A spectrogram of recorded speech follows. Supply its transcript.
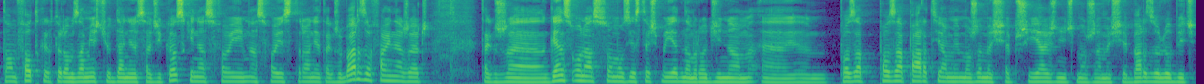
tą fotkę, którą zamieścił Daniel Sadzikowski na, swoim, na swojej stronie, także bardzo fajna rzecz. Także Gens u nas Sumus jesteśmy jedną rodziną. e, Poza, poza partią możemy się przyjaźnić, możemy się bardzo lubić.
